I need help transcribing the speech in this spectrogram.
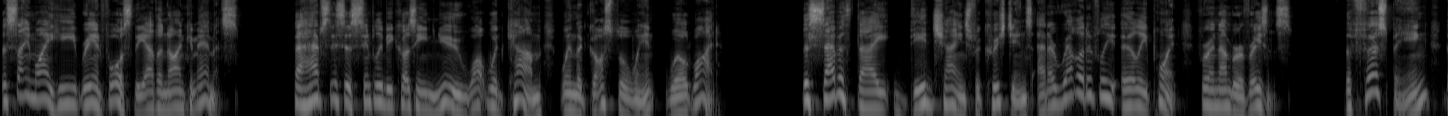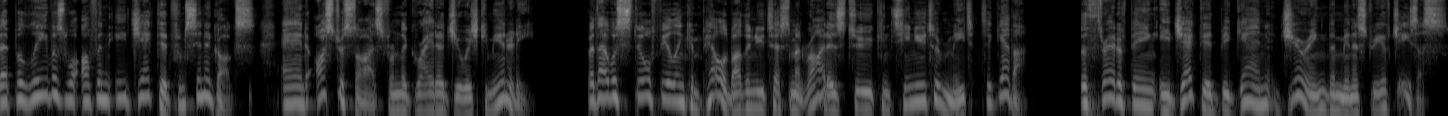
the same way he reinforced the other nine commandments. Perhaps this is simply because he knew what would come when the gospel went worldwide. The Sabbath day did change for Christians at a relatively early point for a number of reasons. The first being that believers were often ejected from synagogues and ostracized from the greater Jewish community. But they were still feeling compelled by the New Testament writers to continue to meet together. The threat of being ejected began during the ministry of Jesus.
